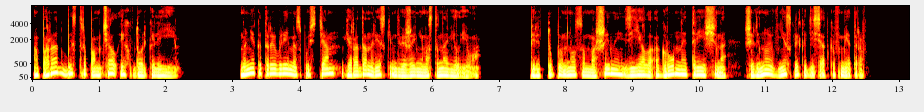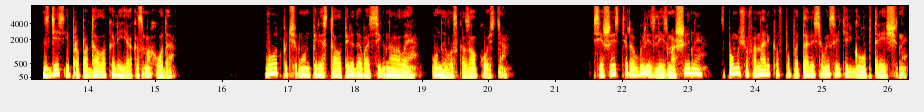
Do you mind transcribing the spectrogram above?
Аппарат быстро помчал их вдоль колеи. Но некоторое время спустя Яродан резким движением остановил его. Перед тупым носом машины зияла огромная трещина, шириной в несколько десятков метров. Здесь и пропадала колея космохода. «Вот почему он перестал передавать сигналы», — уныло сказал Костя. Все шестеро вылезли из машины, с помощью фонариков попытались высветить глубь трещины.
